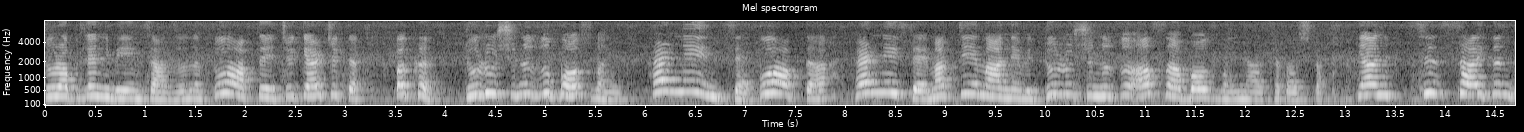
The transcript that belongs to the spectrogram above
durabilen bir insansınız. Bu hafta içi gerçekten bakın duruşunuzu bozmayın. Her neyse bu hafta her neyse maddi manevi duruşunuzu asla bozmayın arkadaşlar. Yani siz saygın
